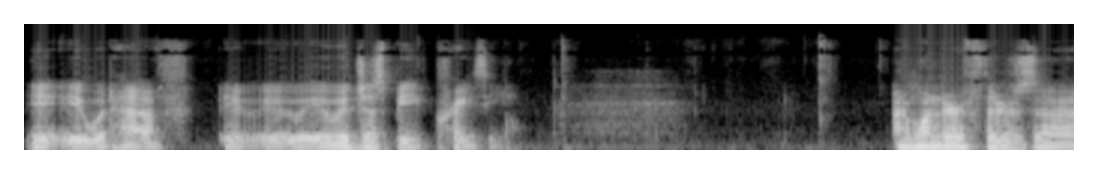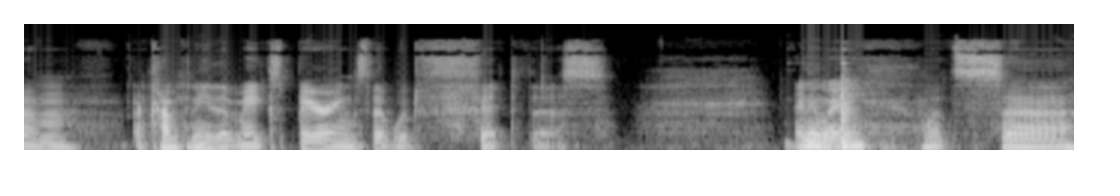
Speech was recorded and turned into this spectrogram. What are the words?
It it would have it it, it would just be crazy. I wonder if there's um, a company that makes bearings that would fit this. Anyway, let's uh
